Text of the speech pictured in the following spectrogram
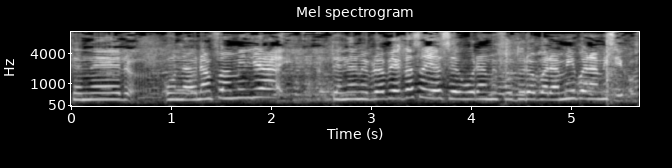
tener una gran familia, tener mi propia casa y asegurar mi futuro para mí y para mis hijos.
